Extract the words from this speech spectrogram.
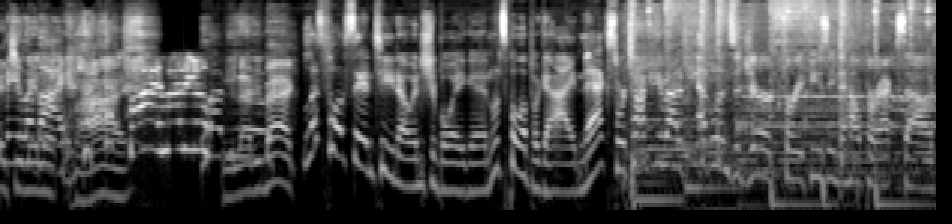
All right, you, Mila. Mila. Bye. Bye. Bye, love you. Love you. love you back. Let's pull up Santino and Sheboygan. Let's pull up a guy. Next, we're talking about if Evelyn's a jerk for refusing to help her ex out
